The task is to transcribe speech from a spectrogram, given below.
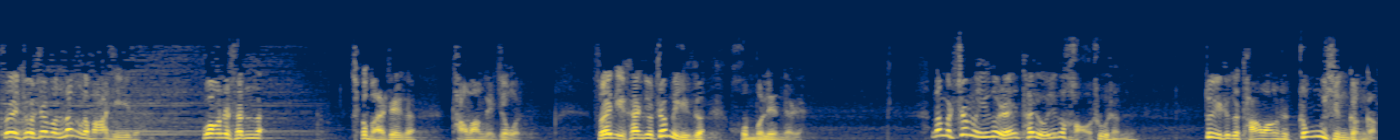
所以就这么愣了吧唧的，光着身子就把这个唐王给救了。所以你看，就这么一个混不吝的人。那么这么一个人，他有一个好处什么呢？对这个唐王是忠心耿耿，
